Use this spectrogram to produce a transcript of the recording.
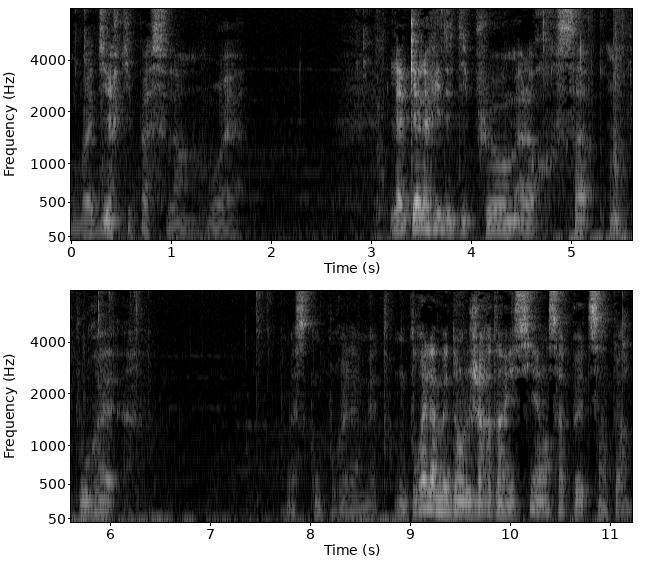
On va dire qu'il passe là, hein. ouais. La galerie des diplômes, alors ça, on pourrait... Où est-ce qu'on pourrait la mettre? On pourrait la mettre dans le jardin ici, hein, ça peut être sympa.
